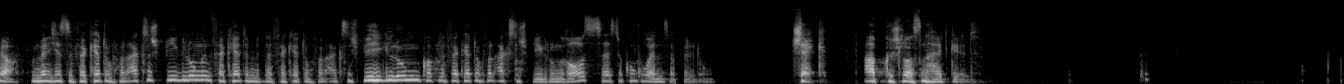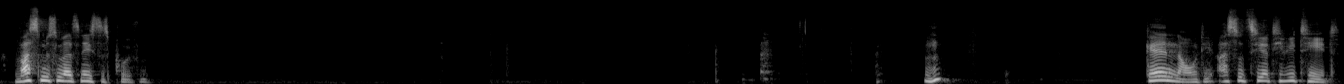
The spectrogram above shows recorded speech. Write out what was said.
Ja, und wenn ich jetzt eine Verkettung von Achsenspiegelungen verkette mit einer Verkettung von Achsenspiegelungen, kommt eine Verkettung von Achsenspiegelungen raus. Das heißt eine Konkurrenzabbildung. Check. Abgeschlossenheit gilt. Was müssen wir als nächstes prüfen? Mhm. Genau, die Assoziativität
